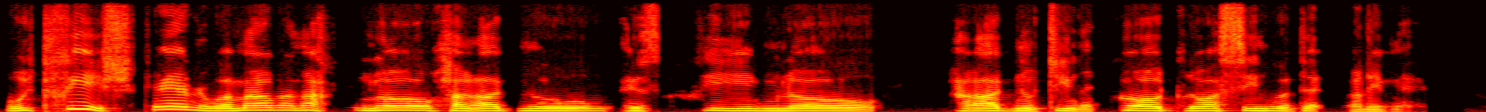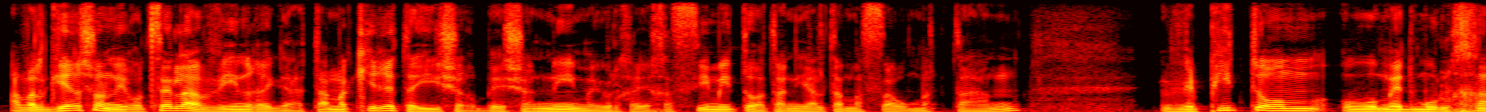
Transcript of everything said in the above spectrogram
הוא הכחיש, כן, הוא אמר, אנחנו לא הרגנו אזרחים, לא הרגנו תינוקות, לא עשינו את הדברים האלה. אבל גרשון, אני רוצה להבין רגע, אתה מכיר את האיש הרבה שנים, היו לך יחסים איתו, אתה ניהלת משא ומתן, ופתאום הוא עומד מולך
